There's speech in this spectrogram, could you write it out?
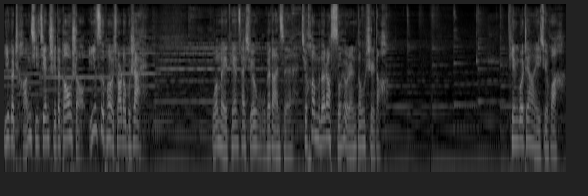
一个长期坚持的高手，一次朋友圈都不晒。我每天才学五个单词，就恨不得让所有人都知道。听过这样一句话：“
